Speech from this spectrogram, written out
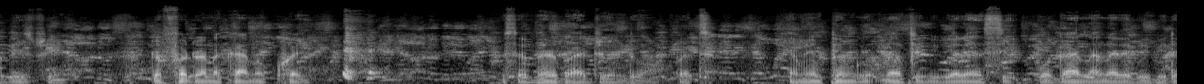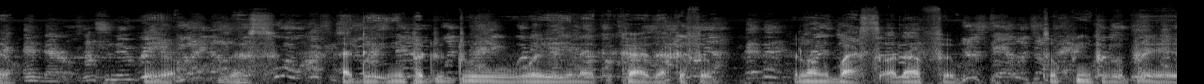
of this dream? The father uh, and the car no quay. It's a very bad dream, but. I mean, Pingo, not to be very and see for Ghana and other baby there. Yeah, that's a day in Padrudu way in a car that a film. A long bus or that film. So, Queen brain.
